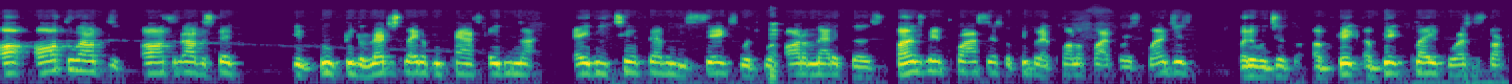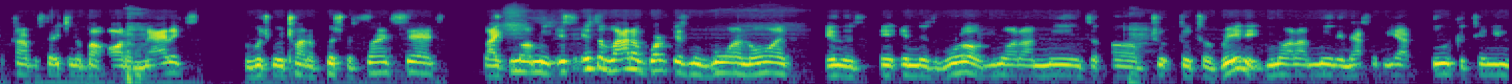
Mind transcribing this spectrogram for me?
All, all throughout the all throughout the state, through the legislature, we passed 89, AB 1076, which would automatic the expungement process for people that qualify for expunges. But it was just a big a big play for us to start the conversation about automatics, which we're trying to push for sunsets. Like you know, what I mean, it's, it's a lot of work that's been going on in this in, in this world. You know what I mean to um to, to, to rid it. You know what I mean, and that's what we have to do. Continue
